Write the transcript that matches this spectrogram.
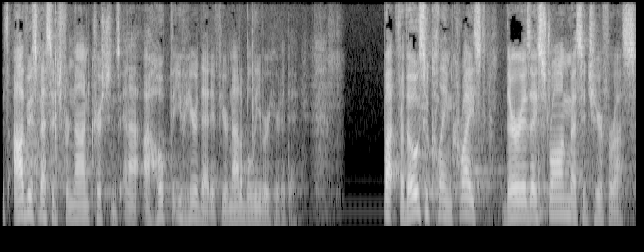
It's obvious message for non Christians, and I, I hope that you hear that if you're not a believer here today. But for those who claim Christ, there is a strong message here for us.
